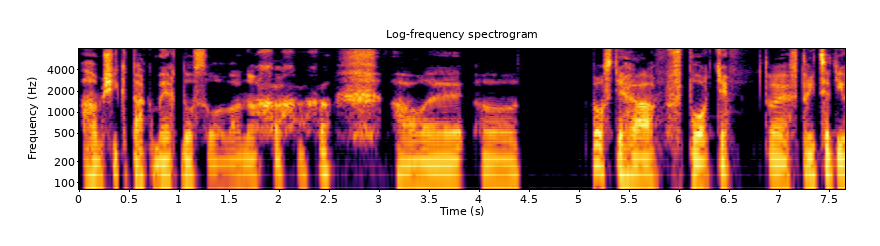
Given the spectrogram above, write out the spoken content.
Hamšik takmer doslova, na ha, ha, ha. ale uh, proste hrá v Porte. To je v 38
